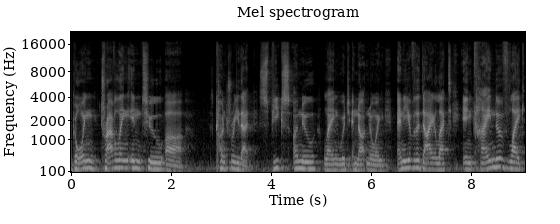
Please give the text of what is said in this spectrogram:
going, traveling into a country that speaks a new language and not knowing any of the dialect and kind of like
